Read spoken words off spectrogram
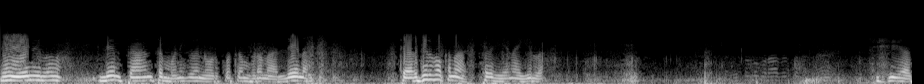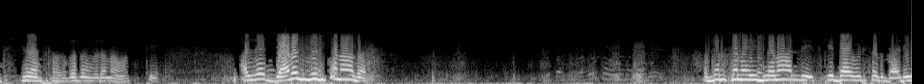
ಏ ಏನಿಲ್ಲ ಇಲ್ಲೇನು ಪ್ಯಾಂಟ್ ಮನೆಗೆ ನೋಡ್ಕೊತ ಬಿಡೋಣ ಅಲ್ಲೇನ? ತೆರೆದಿರ್ಬೇಕನ ಅಷ್ಟೇ, ಏನಾಗಿಲ್ಲ. ಅದಕ್ಕೆ ಕರ್ಕೋತ ಬಿಡೋಣ ಮತ್ತೆ ಅಲ್ಲೇ ಜಾರದ್ ಬಿಡ್ತಾನ ಅದ. ಹಗರ್ಕನ ಇದ್ನ ಅಲ್ಲಿ ಸ್ಕಿಡ್ ಆಗ್ಬಿಡ್ತದ ಗಾಡಿ.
